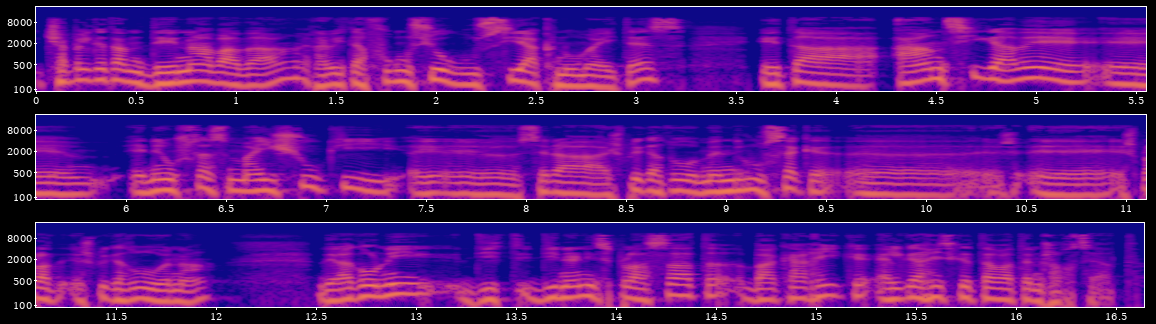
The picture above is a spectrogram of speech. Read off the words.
txapelketan dena bada, errabita funtzio guziak numaitez, eta ahantzi gabe, e, ene ustez maixuki, e, zera esplikatu, mendiluzek e, e, esplikatu duena, delako ni dineniz plazat bakarrik elgarrizketa baten sortzeat.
